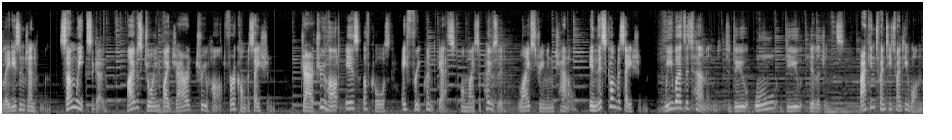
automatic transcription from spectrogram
ladies and gentlemen. Some weeks ago, I was joined by Jared Trueheart for a conversation. Jared Trueheart is, of course, a frequent guest on my supposed live streaming channel. In this conversation, we were determined to do all due diligence. Back in 2021,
